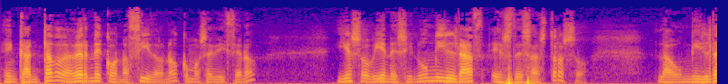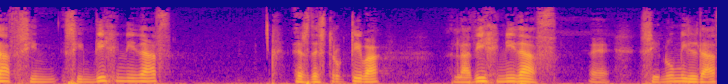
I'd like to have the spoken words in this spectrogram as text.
encantado de haberme conocido, ¿no? Como se dice, ¿no? Y eso viene sin humildad, es desastroso. La humildad sin, sin dignidad es destructiva. La dignidad eh, sin humildad,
